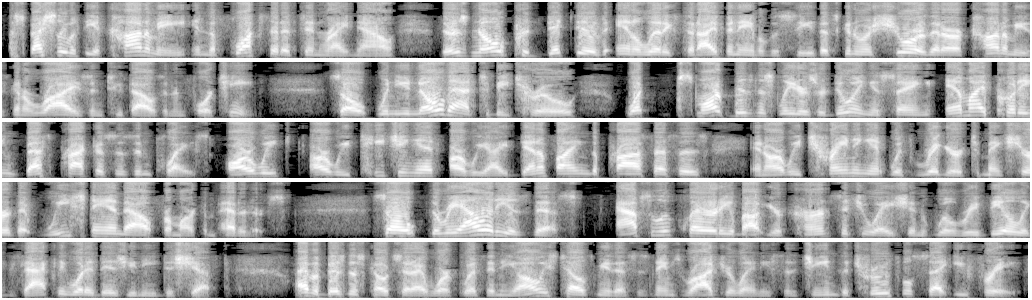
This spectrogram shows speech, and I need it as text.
Especially with the economy in the flux that it's in right now, there's no predictive analytics that I've been able to see that's going to assure that our economy is going to rise in 2014. So when you know that to be true, what smart business leaders are doing is saying, am I putting best practices in place? Are we, are we teaching it? Are we identifying the processes? And are we training it with rigor to make sure that we stand out from our competitors? So the reality is this. Absolute clarity about your current situation will reveal exactly what it is you need to shift. I have a business coach that I work with, and he always tells me this. His name's Roger Lane. He says, Gene, the truth will set you free.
